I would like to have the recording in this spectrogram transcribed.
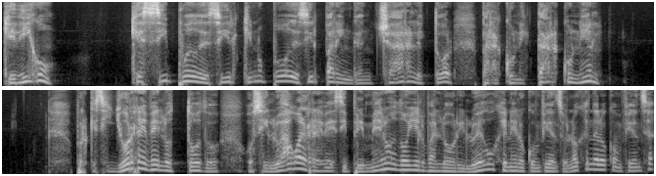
¿Qué digo? ¿Qué sí puedo decir? ¿Qué no puedo decir para enganchar al lector, para conectar con él? Porque si yo revelo todo, o si lo hago al revés, y primero doy el valor y luego genero confianza o no genero confianza,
